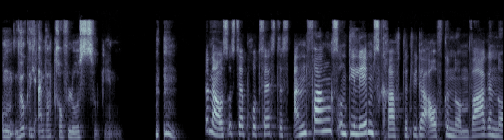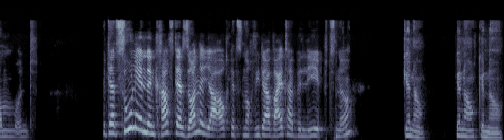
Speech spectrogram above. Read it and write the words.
um wirklich einfach drauf loszugehen. Genau, es ist der Prozess des Anfangs und die Lebenskraft wird wieder aufgenommen, wahrgenommen und mit der zunehmenden Kraft der Sonne ja auch jetzt noch wieder weiter belebt, ne? Genau, genau, genau.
